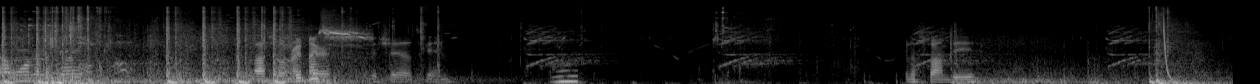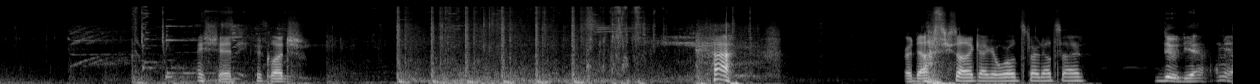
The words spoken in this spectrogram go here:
Got one on the flank. Last one right Good, there. nice. Good shit, that's game. Gonna spawn B. Nice shit. Good clutch. Ha! Red Dallas, you saw that guy get world start outside? Dude, yeah. I mean,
